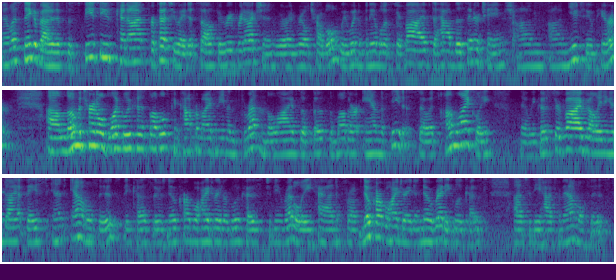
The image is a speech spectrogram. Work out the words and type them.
And let's think about it. If the species cannot perpetuate itself through reproduction, we're in real trouble. We wouldn't have been able to survive to have this interchange on, on YouTube here. Uh, low maternal blood glucose levels can compromise and even threaten the lives of both the mother and the fetus. So it's unlikely that we could have survived while eating a diet based in animal foods because there's no carbohydrate or glucose to be readily had from, no carbohydrate and no ready glucose uh, to be had from animal foods.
